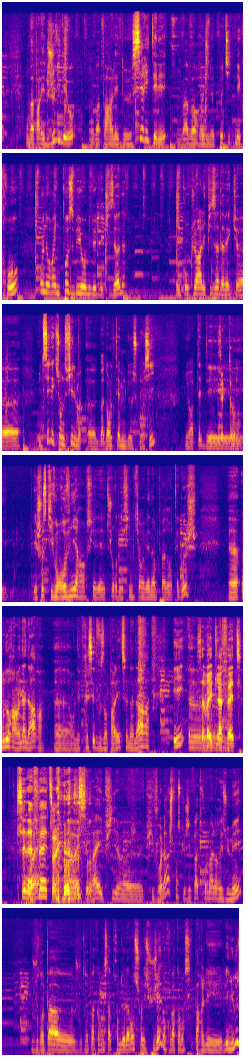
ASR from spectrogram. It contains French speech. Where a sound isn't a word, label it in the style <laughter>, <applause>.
On va parler de jeux vidéo, on va parler de séries télé, on va avoir une petite nécro, on aura une pause BO au milieu de l'épisode. On conclura l'épisode avec euh, une sélection de films euh, bah, dans le thème de ce mois-ci. Il y aura peut-être des, choses qui vont revenir, hein, parce qu'il y a toujours des films qui reviennent un peu à droite à gauche. Euh, on aura un nanar, euh, on est pressé de vous en parler de ce nanar. Et, euh, Ça va être la fête. C'est la Ouais. fête. ah ouais, <laughs> c'est vrai. Et puis, euh, puis voilà, je pense que j'ai pas trop mal résumé. Je voudrais pas, euh, je voudrais pas commencer à prendre de l'avance sur les sujets, donc on va commencer par les, les news.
